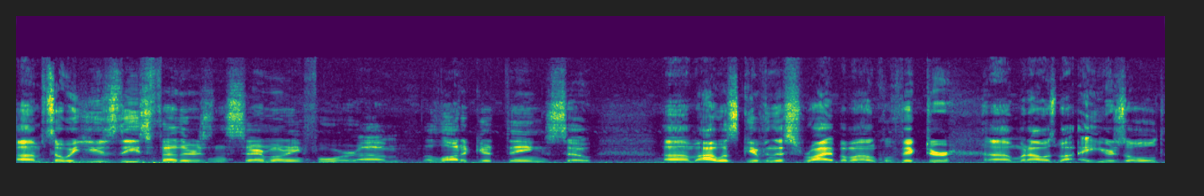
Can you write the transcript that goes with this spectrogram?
Um, so we use these feathers in the ceremony for um, a lot of good things. So um, I was given this right by my uncle Victor um, when I was about eight years old,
